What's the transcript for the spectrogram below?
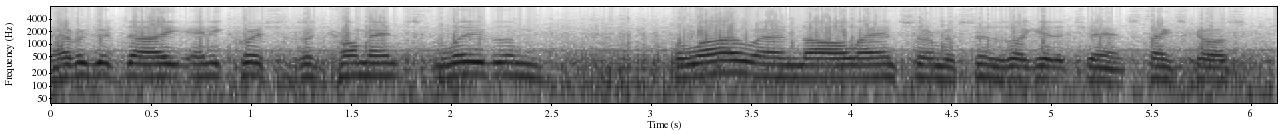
Have a good day. Any questions and comments, leave them below and I'll answer them as soon as I get a chance. Thanks, guys.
